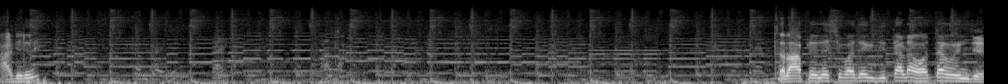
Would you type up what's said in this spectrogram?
आडील. नाही चला आपल्या नशिबात एक जिताडा होता म्हणजे.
